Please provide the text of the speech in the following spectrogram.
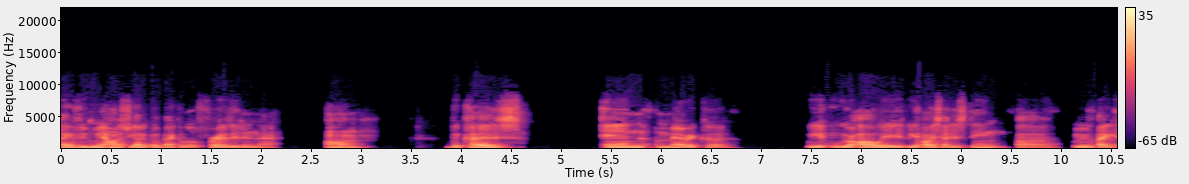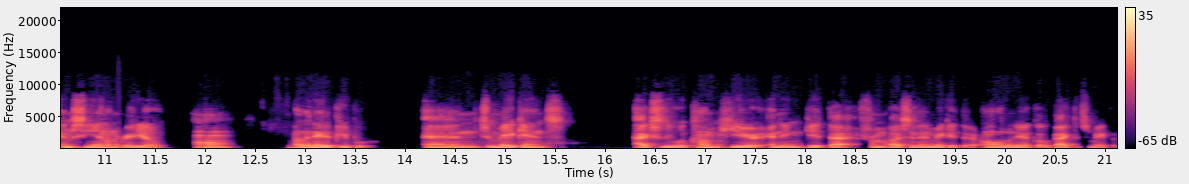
like, if we being honest, we got to go back a little further than that, um, because in America, we we were always we always had this thing. Uh, we were like MCN on the radio, um, melanated people, and Jamaicans actually would come here and then get that from us and then make it their own when they go back to Jamaica.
